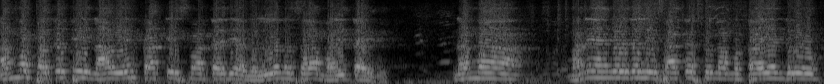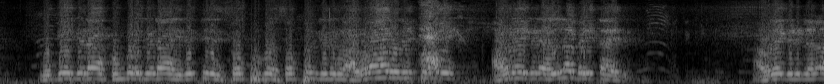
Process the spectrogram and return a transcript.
ನಮ್ಮ ಪದ್ಧತಿ ನಾವು ಏನ್ ಪ್ರಾಕ್ಟೀಸ್ ಮಾಡ್ತಾ ಇದೀವಿ, ಅವೆಲ್ಲನೂ ಸಹ ಮರಿತಾ ಇದೀವಿ. ನಮ್ಮ ಮನೆ ಅಂಗಳದಲ್ಲಿ ಸಾಕಷ್ಟು ನಮ್ಮ ತಾಯಂದ್ರು ನುಗ್ಗೆ ಗಿಡ, ಕುಂಬಳ ಗಿಡ, ಈ ರೀತಿ ಸೊಪ್ಪು, ಸೊಪ್ಪಿನ ಗಿಡಗಳು ಹಲವಾರು ರೀತಿಯಲ್ಲಿ ಅವರೇ ಗಿಡ ಎಲ್ಲ ಬೆಳೀತಾ ಇದ್ವಿ. ಅವರೇ ಗಿಡಗಳೆಲ್ಲ,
